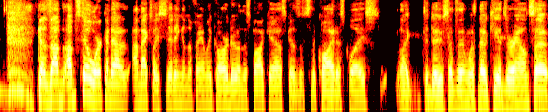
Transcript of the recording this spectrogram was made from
because I'm I'm still working out. I'm actually sitting in the family car doing this podcast because it's the quietest place like to do something with no kids around. So,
